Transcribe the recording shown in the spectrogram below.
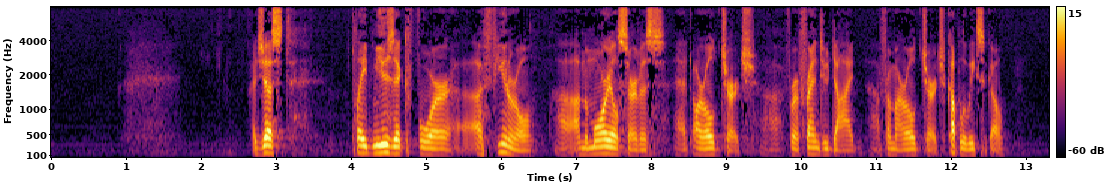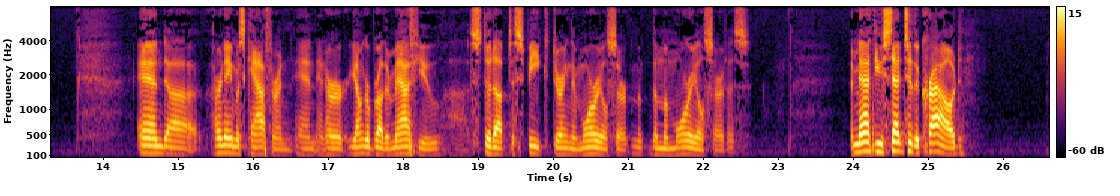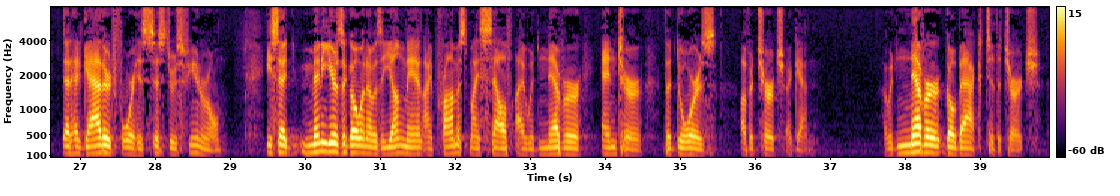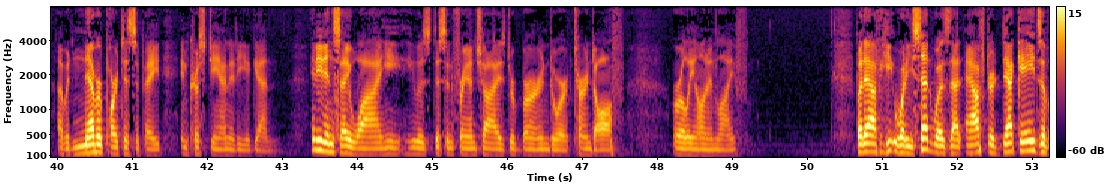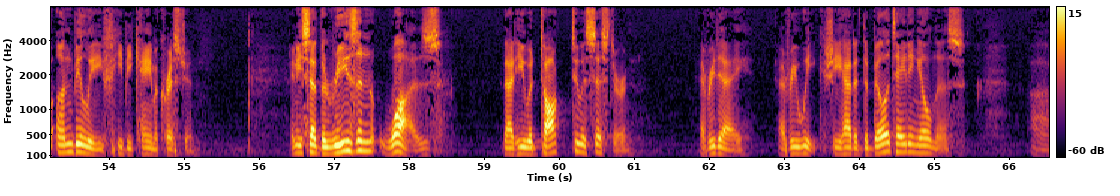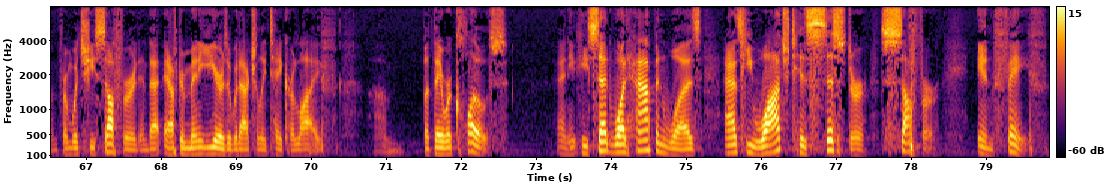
I just played music for a funeral, uh, a memorial service at our old church uh, for a friend who died from our old church a couple of weeks ago. And uh, her name was Catherine, and, and her younger brother Matthew uh, stood up to speak during the memorial, ser- the memorial service. And Matthew said to the crowd that had gathered for his sister's funeral, he said, Many years ago, when I was a young man, I promised myself I would never enter the doors of a church again. I would never go back to the church. I would never participate in Christianity again. And he didn't say why. He, he was disenfranchised or burned or turned off early on in life. But after he, what he said was that after decades of unbelief, he became a Christian. And he said the reason was that he would talk to his sister every day, every week. She had a debilitating illness um, from which she suffered, and that after many years it would actually take her life. Um, but they were close. And he, he said what happened was, as he watched his sister suffer in faith,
